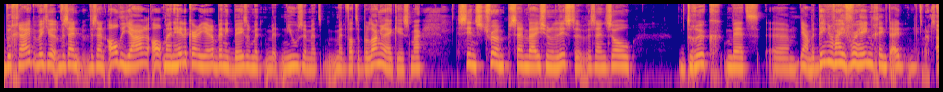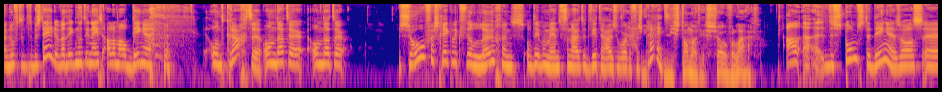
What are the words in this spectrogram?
begrijpen... Weet je, we zijn, we zijn al die jaren... Al, mijn hele carrière ben ik bezig met, met nieuws... en met, met wat er belangrijk is. Maar sinds Trump zijn wij journalisten... we zijn zo druk met, ehm, ja, met dingen waar je voorheen geen tijd aan hoefde te besteden. Want ik moet ineens allemaal dingen ontkrachten. Omdat er, omdat er zo verschrikkelijk veel leugens op dit moment vanuit het Witte Huis worden verspreid. Die standaard is zo verlaagd. Al, eh, de stomste dingen, zoals eh,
